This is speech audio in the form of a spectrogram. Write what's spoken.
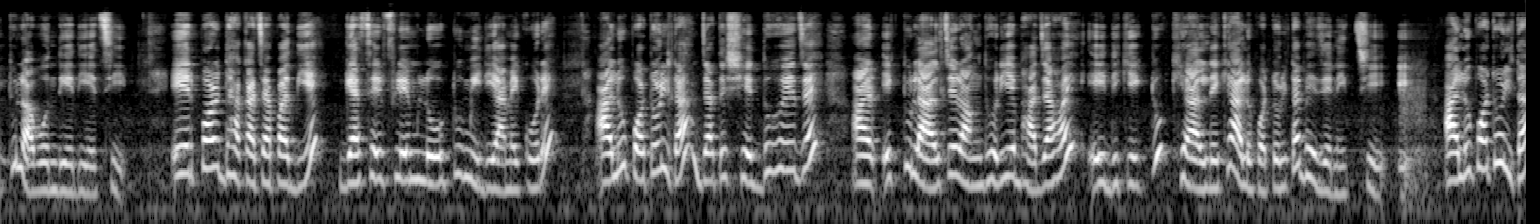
একটু লবণ দিয়ে দিয়েছি। এরপর ঢাকা চাপা দিয়ে গ্যাসের ফ্লেম লো টু মিডিয়ামে করে আলু পটলটা যাতে সেদ্ধ হয়ে যায় আর একটু লালচে রং ধরিয়ে ভাজা হয়, এই দিকে একটু খেয়াল রেখে আলু পটলটা ভেজে নিচ্ছি। আলু পটলটা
